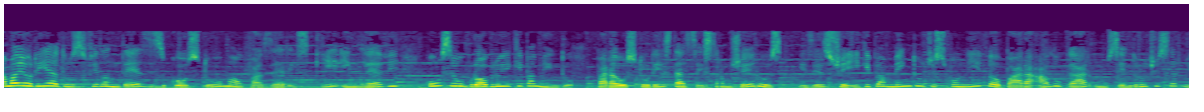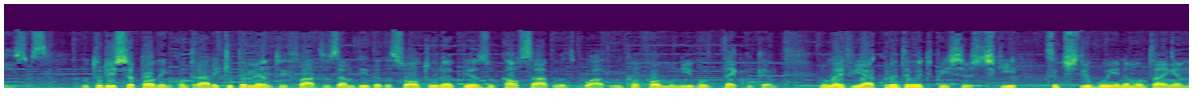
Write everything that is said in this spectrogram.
A maioria dos finlandeses costumam fazer esqui em leve com seu próprio equipamento. Para os turistas estrangeiros, existe equipamento disponível para alugar no centro de serviços. O turista pode encontrar equipamento e fatos à medida da sua altura, peso, calçado adequado e conforme o nível de técnica. No Levi há 48 pistas de esqui que se distribuem na montanha.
